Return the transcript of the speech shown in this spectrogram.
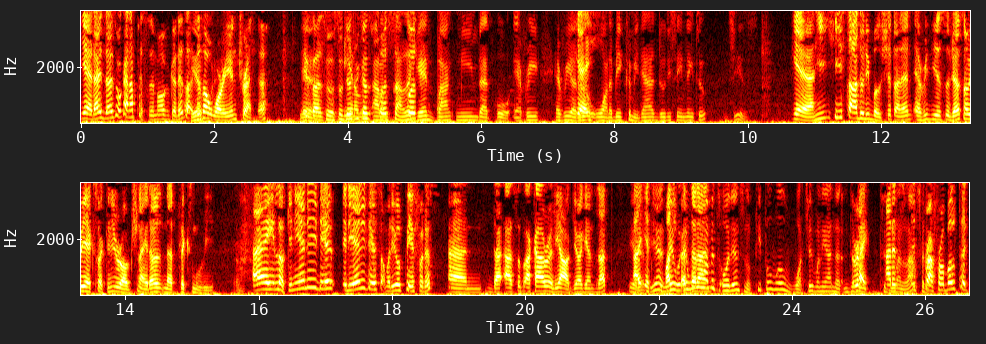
Yeah, that, that's what kind of pisses him off because there's a, Yeah. there's a worrying trend there. Yeah, Because, so so just know, because Adam first- Sandler getting banked mean that oh every every other Yeah, wannabe comedian do the same thing too? Jeez. Yeah, and he, he started doing the bullshit, and then every year, so just now we're expecting the Rob Schneider Netflix movie. I look in the end of the day, in the end of the day, somebody will pay for this, and that I, I can't really argue against that. Yeah, Uh, it's yeah, much it, it better will than have its audience. No, people will watch it when they are to, right, to and it's and it's it. preferable to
